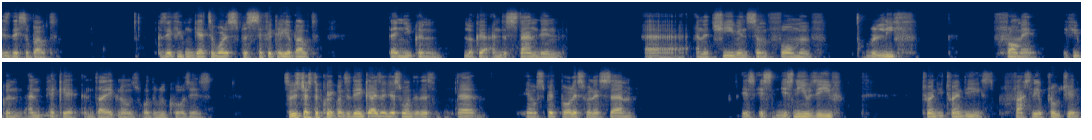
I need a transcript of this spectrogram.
is this about? Because if you can get to what it's specifically about, then you can look at understanding uh, and achieving some form of relief from it if you can unpick it and diagnose what the root cause is. So it's just a quick one today, guys. I just wanted to, uh, you know, spitball this when it's um, it's, it's it's New Year's Eve, 2020 is fastly approaching.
